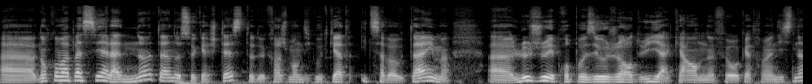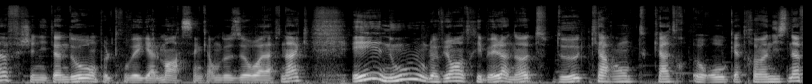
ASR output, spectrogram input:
donc on va passer à la note hein, de ce cache test de Crash Bandicoot 4 It's About Time. le jeu est proposé aujourd'hui à 49,99€ chez Nintendo. On peut le trouver également à 52 euros à la Fnac. et nous, nous l'avions attribué la note de 44,99€,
